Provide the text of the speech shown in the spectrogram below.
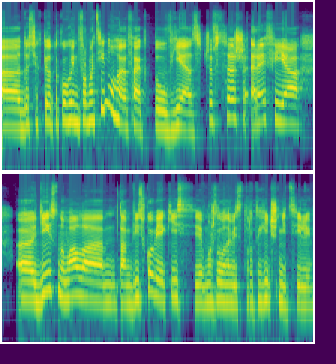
е, досягти от такого інформаційного ефекту в ЄС? Чи все ж Ерефія е, дійсно мала там військові якісь, можливо, навіть стратегічні цілі?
